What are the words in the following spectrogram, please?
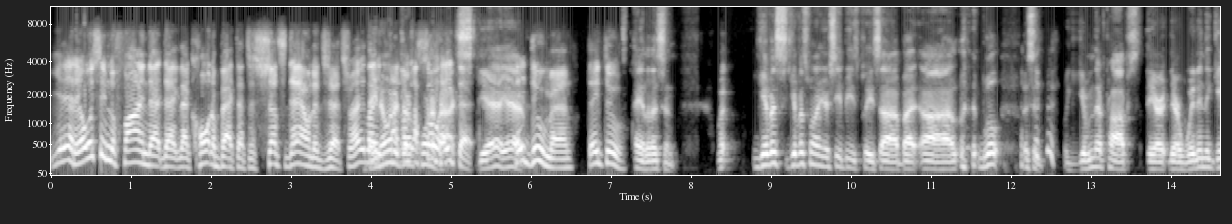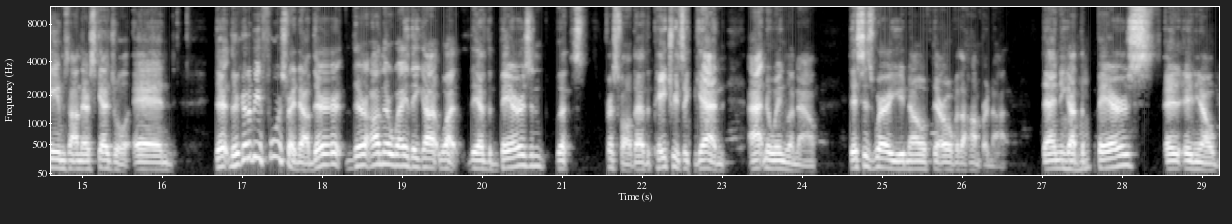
Yeah, they always seem to find that that that cornerback that just shuts down the Jets, right? Like, they know how to I, I so hate that. Yeah, yeah, they do, man. They do. Hey, listen, what, give us give us one of your CBs, please. Uh, but uh, we'll listen. we give them their props. They're they're winning the games on their schedule, and they're they're going to be a force right now. They're they're on their way. They got what? They have the Bears and let's first of all, they have the Patriots again at New England now. This is where you know if they're over the hump or not. Then you got mm-hmm. the Bears and, and, you know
